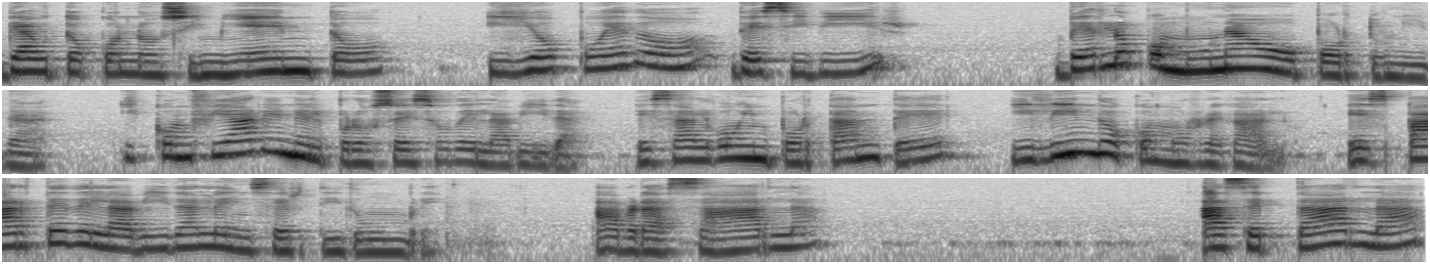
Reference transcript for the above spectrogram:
de autoconocimiento y yo puedo decidir verlo como una oportunidad y confiar en el proceso de la vida. Es algo importante y lindo como regalo. Es parte de la vida la incertidumbre. Abrazarla, aceptarla,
